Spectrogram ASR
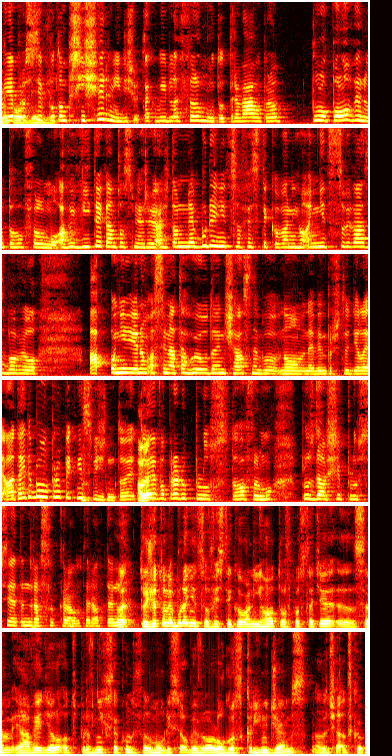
je jako prostě dobře. potom příšerný, když u takovýhle filmů to trvá opravdu půl, polovinu toho filmu a vy víte, kam to směřuje a že tam nebude nic sofistikovaného a nic, co by vás bavilo. A oni jenom asi natahují ten čas, nebo no, nevím, proč to dělají. Ale tady to bylo opravdu pěkně svížný. To je, Ale- to je opravdu plus toho filmu. Plus další plus je ten Russell Crowe, teda ten... Ale to, že to nebude nic sofistikovaného, to v podstatě eh, jsem já věděl od prvních sekund filmu, když se objevilo logo Screen Gems na začátku,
